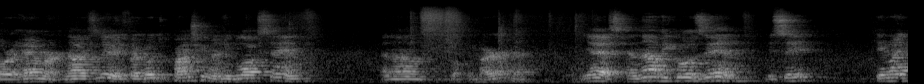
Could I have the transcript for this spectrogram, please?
or hammer. Now it's clear, if I go to punch him and he blocks in, and I'm blocking harder, yes, and now he goes in, you see, he might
